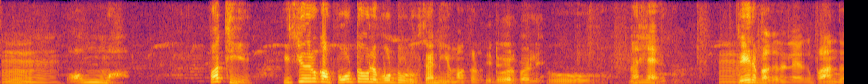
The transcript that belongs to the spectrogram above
ம். அம்மா. பாத்தியே இது போட்டோவில் போட்டு விடுவோம் தனியா மக்களுக்கு. இருவர் பள்ளி ஓ நல்லா இருக்கு. தேரை பார்க்க நல்லா இருக்கு. அந்த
